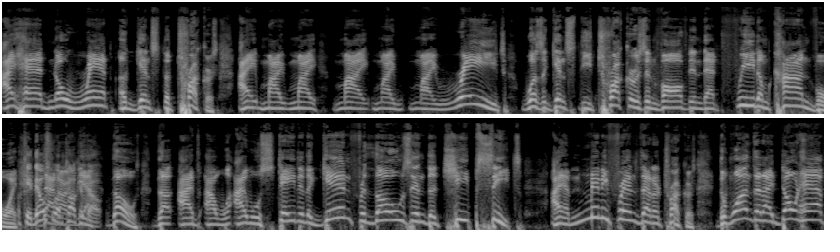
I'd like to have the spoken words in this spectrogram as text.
I had no rant against the truckers. I my my my my my rage was against the truckers involved in that freedom convoy. Okay, those that who I'm talking about. Those the I I will- I will state it again for those in the cheap seats. I have many friends that are truckers. The ones that I don't have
